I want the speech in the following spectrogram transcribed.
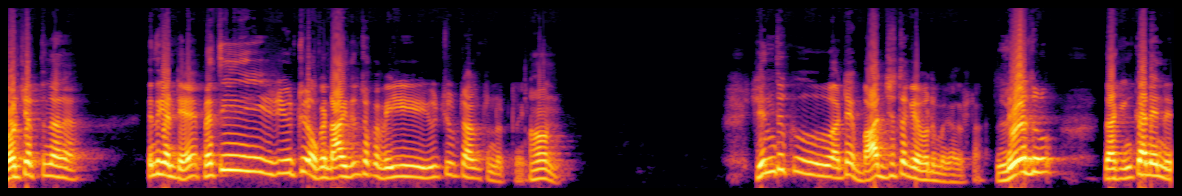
ఎవరు చెప్తున్నారా? ఎందుకంటే ప్రతి యూట్యూబ్ ఒక నాకు తెలిసి ఒక వెయ్యి యూట్యూబ్ ఛానల్స్ ఉన్నట్టు అవును. ఎందుకు? అంటే బాధ్యతగా ఎవరు మిగలట లేదు నాకు ఇంకా నేను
